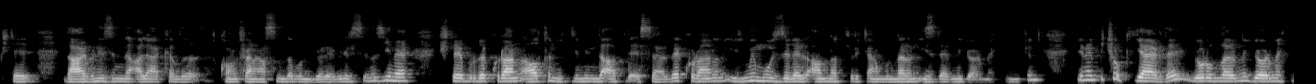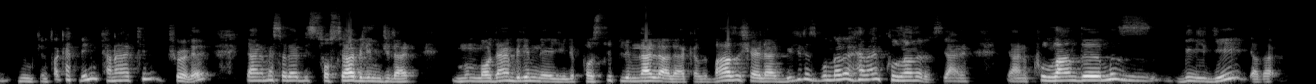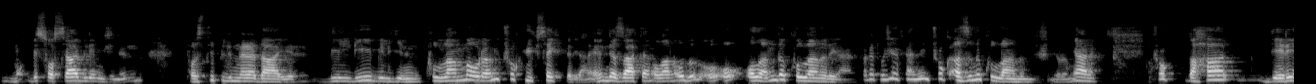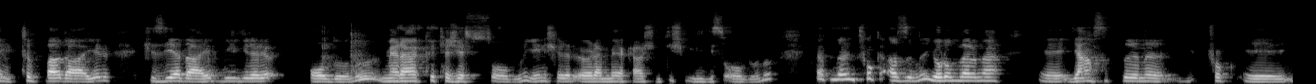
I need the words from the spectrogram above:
İşte Darwinizmle alakalı konferansında bunu görebilirsiniz. Yine işte burada Kur'an Altın İkliminde adlı eserde Kur'an'ın ilmi mucizeleri anlatırken bunların izlerini görmek mümkün. Yine birçok yerde yorumlarını görmek mümkün. Fakat benim kanaatim şöyle. Yani mesela biz sosyal bilimciler modern bilimle ilgili, pozitif bilimlerle alakalı bazı şeyler biliriz. Bunları hemen kullanırız. Yani yani kullandığımız bilgi ya da bir sosyal bilimcinin pozitif bilimlere dair bildiği bilginin kullanma oranı çok yüksektir. Yani elinde zaten olan odur, o, o olanı da kullanır yani. Fakat Hoca Efendi'nin çok azını kullandığını düşünüyorum. Yani çok daha derin tıbba dair, fiziğe dair bilgileri olduğunu, merakı, tecessüsü olduğunu, yeni şeyler öğrenmeye karşı müthiş bir ilgisi olduğunu, fakat bunların çok azını yorumlarına e, yansıttığını, çok e,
